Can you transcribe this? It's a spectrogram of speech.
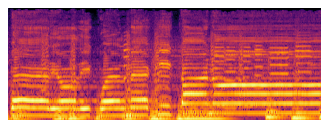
Periódico El Mexicano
